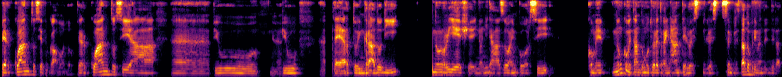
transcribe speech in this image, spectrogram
per quanto sia più comodo, per quanto sia eh, più, eh, più aperto, in grado di, non riesce in ogni caso a imporsi come, non come tanto motore trainante, lo è, lo è sempre stato prima de, della,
